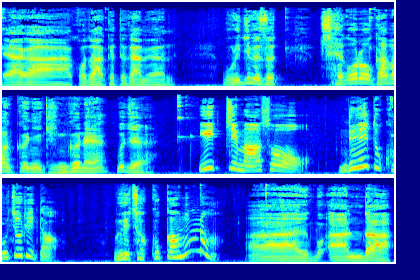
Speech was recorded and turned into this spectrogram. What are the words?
야가 고등학교 들어가면 우리 집에서 최고로 가방끈이 긴 거네, 그제? 잊지 마소. 내도 고졸이다. 왜 자꾸 까먹나? 아이고 안다.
